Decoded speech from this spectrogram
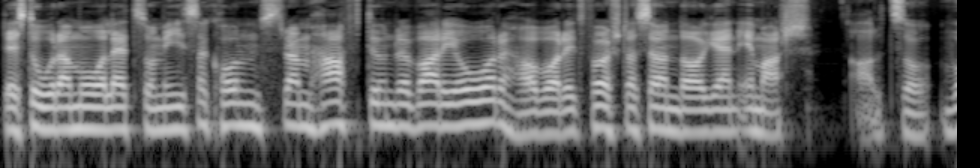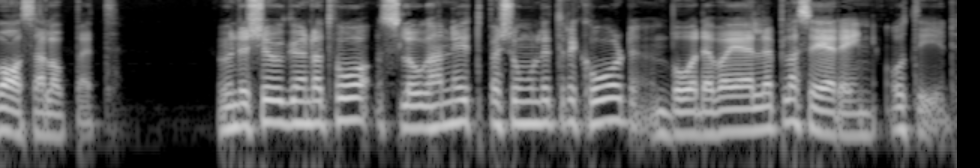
Det stora målet som Isak Holmström haft under varje år har varit första söndagen i mars, alltså Vasaloppet. Under 2002 slog han nytt personligt rekord, både vad gäller placering och tid.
